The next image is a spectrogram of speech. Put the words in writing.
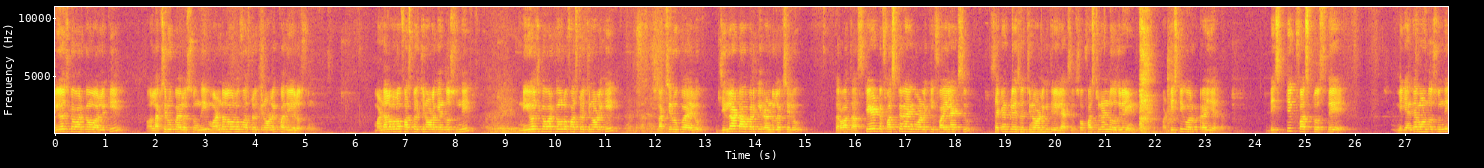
నియోజకవర్గం వాళ్ళకి లక్ష రూపాయలు వస్తుంది మండలంలో ఫస్ట్ వచ్చిన వాళ్ళకి పదివేలు వస్తుంది. మండలంలో ఫస్ట్ వచ్చిన వాళ్ళకి ఎంత వస్తుంది? నియోజకవర్గంలో ఫస్ట్ వచ్చిన వాళ్ళకి లక్ష రూపాయలు జిల్లా టాపర్కి రెండు లక్షలు తర్వాత స్టేట్ ఫస్ట్ ర్యాంక్ వాళ్ళకి ఫైవ్ ల్యాక్స్ సెకండ్ ప్లేస్ వచ్చిన వాళ్ళకి త్రీ ల్యాక్స్ సో ఫస్ట్ రెండు వదిలేయండి. డిస్టిక్ వరకు ట్రై చేద్దాం. డిస్టిక్ ఫస్ట్ వస్తే మీకు ఎంత అమౌంట్ వస్తుంది?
